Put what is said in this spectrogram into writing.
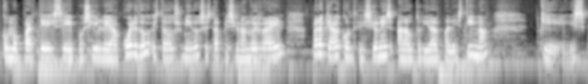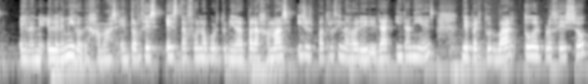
Como parte de ese posible acuerdo, Estados Unidos está presionando a Israel para que haga concesiones a la autoridad palestina, que es el, enemigo de Hamas. Entonces, esta fue una oportunidad para Hamas y sus patrocinadores iraníes de perturbar todo el proceso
